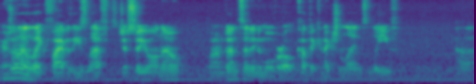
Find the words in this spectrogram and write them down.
There's only like five of these left, just so you all know. When I'm done sending them over, I'll cut the connection lines and leave. Uh,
